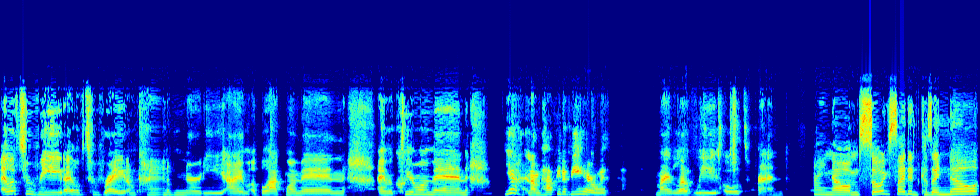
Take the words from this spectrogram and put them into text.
I love to read. I love to write. I'm kind of nerdy. I'm a black woman. I'm a queer woman. Yeah, and I'm happy to be here with my lovely old friend. I know. I'm so excited because I know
